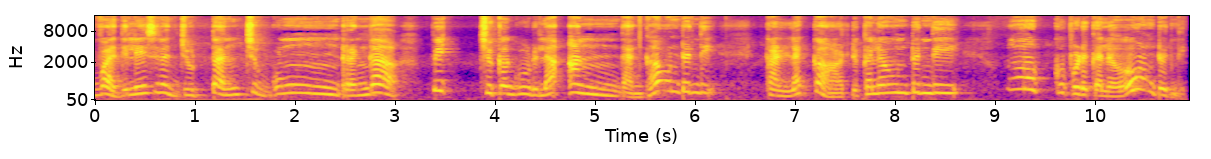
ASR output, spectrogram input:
వదిలేసిన జుట్టు అంచు గుండ్రంగా పిచ్చుక గూడులా అందంగా ఉంటుంది. కళ్ళ కాటుకలో ఉంటుంది. ముక్కు పుడకలో ఉంటుంది.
